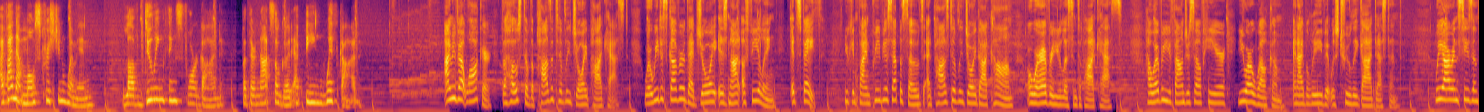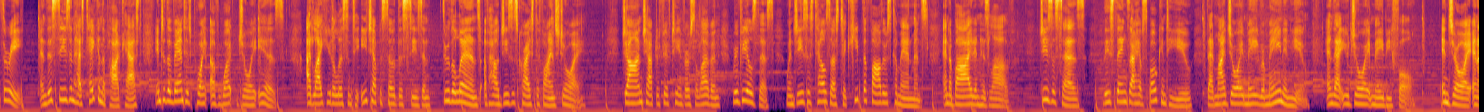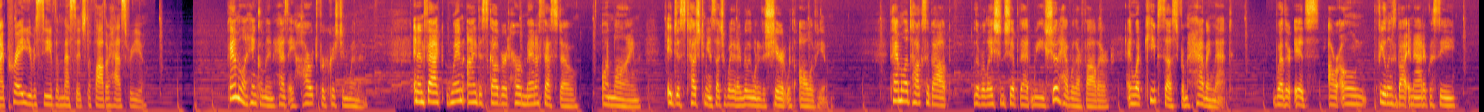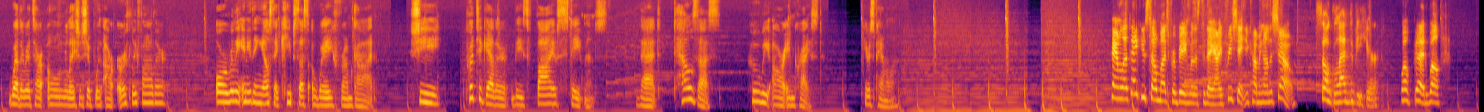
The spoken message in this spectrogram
I find that most Christian women love doing things for God, but they're not so good at being with God. I'm Yvette Walker, the host of the Positively Joy podcast, where we discover that joy is not a feeling, it's faith. You can find previous episodes at positivelyjoy.com or wherever you listen to podcasts. However, you found yourself here, you are welcome, and I believe it was truly God destined. We are in season three, and this season has taken the podcast into the vantage point of what joy is. I'd like you to listen to each episode this season through the lens of how Jesus Christ defines joy. John chapter 15 verse 11 reveals this when Jesus tells us to keep the Father's commandments and abide in his love. Jesus says, "These things I have spoken to you that my joy may remain in you and that your joy may be full." Enjoy, and I pray you receive the message the Father has for you. Pamela Henkelman has a heart for Christian women. And in fact, when I discovered her manifesto online, it just touched me in such a way that I really wanted to share it with all of you. Pamela talks about the relationship that we should have with our Father and what keeps us from having that whether it's our own feelings about inadequacy, whether it's our own relationship with our earthly father, or really anything else that keeps us away from God. She put together these five statements that tells us who we are in Christ. Here's Pamela. Pamela, thank you so much for being with us today. I appreciate you coming on the show. So glad to be here. Well, good. Well,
